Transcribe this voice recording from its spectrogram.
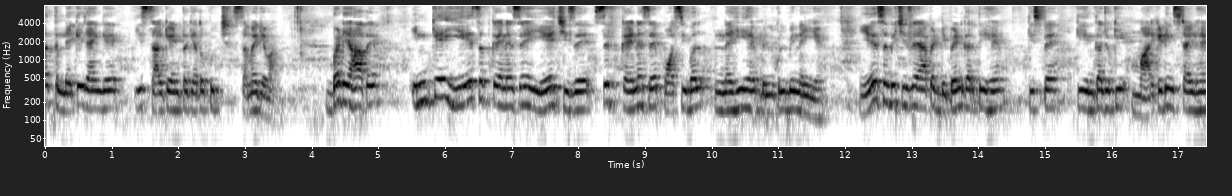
तक लेके जाएँगे इस साल के एंड तक, या तो कुछ समय के बाद। बट यहाँ पे इनके ये सब कहने से, ये चीज़ें सिर्फ़ कहने से पॉसिबल नहीं है, बिल्कुल भी नहीं है। ये सभी चीज़ें यहाँ पे डिपेंड करती है, किस पे? कि इनका जो कि मार्केटिंग स्टाइल है,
